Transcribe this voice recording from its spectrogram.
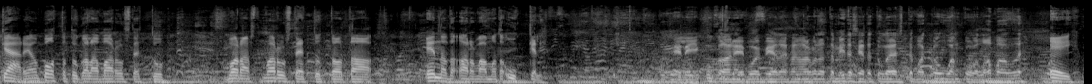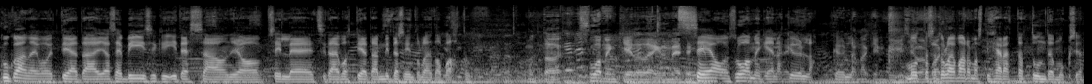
kääri on pottatukalla varustettu, varast, varustettu tota, ennalta arvaamaton ukkeli. Eli kukaan ei voi vielä ihan arvata, että mitä sieltä tulee sitten vaikka UMK-lavalle. Ei, kukaan ei voi tietää ja se biisikin itsessään on jo silleen, että sitä ei voi tietää, mitä siinä tulee tapahtumaan. Mutta suomen kielellä ilmeisesti. Se on suomen kielellä, kyllä, kyllä. Mutta se vaikka... tulee varmasti herättää tuntemuksia.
